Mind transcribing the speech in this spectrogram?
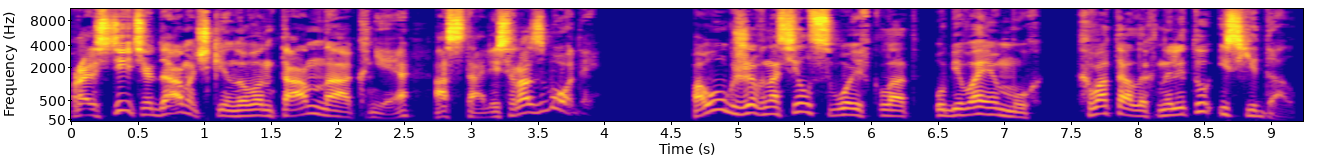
«Простите, дамочки, но вон там на окне остались разводы». Паук же вносил свой вклад, убивая мух, хватал их на лету и съедал.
